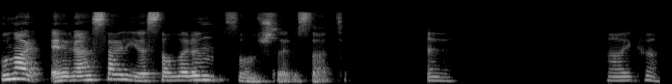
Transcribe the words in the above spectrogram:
Bunlar evrensel yasaların sonuçları zaten. Evet. Harika.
